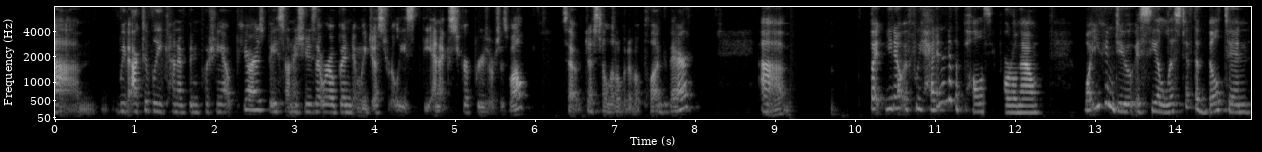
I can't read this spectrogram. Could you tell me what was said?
Um, we've actively kind of been pushing out PRs based on issues that were opened, and we just released the NX script resource as well. So just a little bit of a plug there. Um, but you know, if we head into the policy portal now, what you can do is see a list of the built-in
